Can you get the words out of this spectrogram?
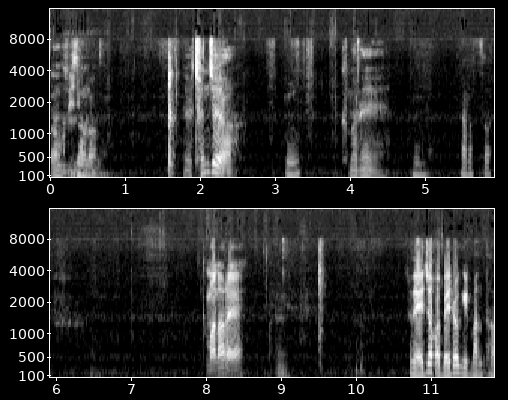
아, 죄송합니다. 야, 천재야. 응? 그만해. 알았어. 그만하래 근데 애저가 매력이 많다.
